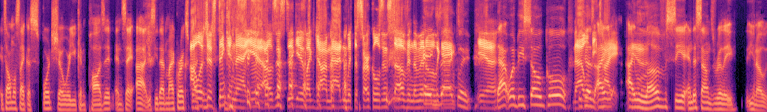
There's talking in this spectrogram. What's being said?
it's almost like a sports show where you can pause it and say, "Ah, you see that micro expression? I was just thinking that. Yeah, I was just thinking it's like John Madden with the circles and stuff in the middle of the game. exactly. Yeah, That would be so cool. that would be I, tight. I Yeah. love seeing, and this sounds really, you know,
